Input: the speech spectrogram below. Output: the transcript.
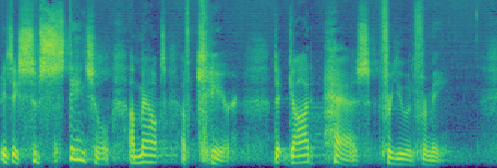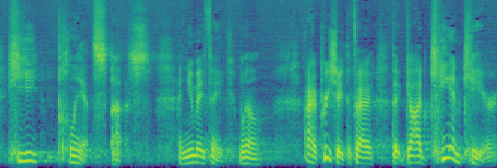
is a substantial amount of care that God has for you and for me. He plants us. And you may think, well, I appreciate the fact that God can care,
